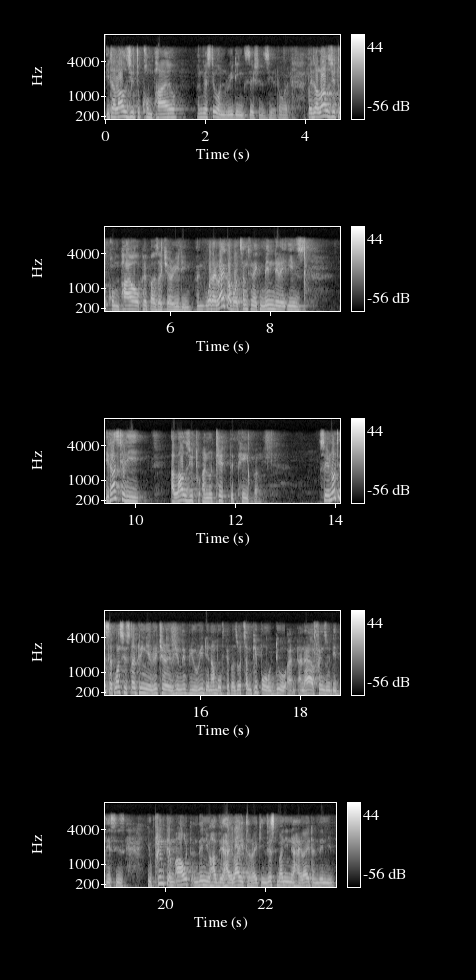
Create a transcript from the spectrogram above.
It allows you to compile, and we're still on reading sessions here. Don't worry. But it allows you to compile papers that you're reading. And what I like about something like Mendeley is it actually allows you to annotate the paper. So you notice that once you start doing a literature review, maybe you read a number of papers. What some people do, and, and I have friends who did this, is you print them out and then you have a highlighter, right? You invest money in a highlighter and then you,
